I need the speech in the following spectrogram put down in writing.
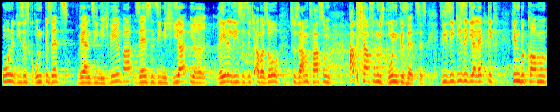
Ohne dieses Grundgesetz wären Sie nicht wählbar, säßen Sie nicht hier. Ihre Rede ließe sich aber so Zusammenfassung Abschaffung des Grundgesetzes. Wie Sie diese Dialektik hinbekommen,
